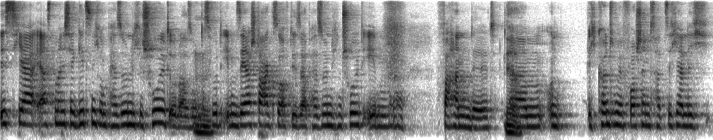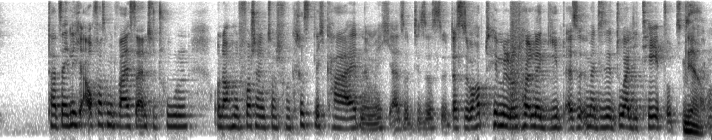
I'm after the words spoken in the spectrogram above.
ist ja erstmal nicht, da geht es nicht um persönliche Schuld oder so. Mhm. Das wird eben sehr stark so auf dieser persönlichen Schuldebene verhandelt. Ja. Ähm, und ich könnte mir vorstellen, das hat sicherlich tatsächlich auch was mit Weißsein zu tun und auch mit Vorstellungen zum Beispiel von Christlichkeit, nämlich also dieses, dass es überhaupt Himmel und Hölle gibt, also immer diese Dualität sozusagen, Ja.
